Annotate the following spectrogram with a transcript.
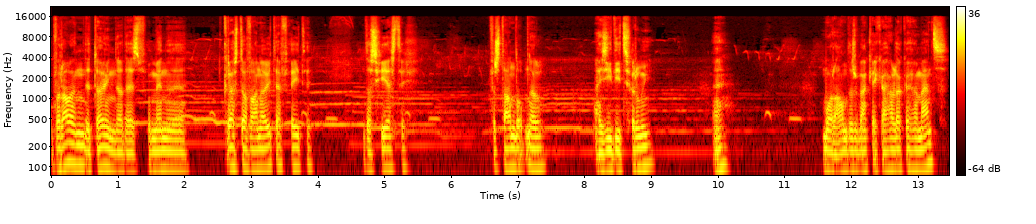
Vooral in de tuin. Dat is voor mij uh, krust ervan uit in feite. Dat is geestig. Verstand op nul. En je ziet iets groeien. Hè. Maar anders ben ik een gelukkige mens.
